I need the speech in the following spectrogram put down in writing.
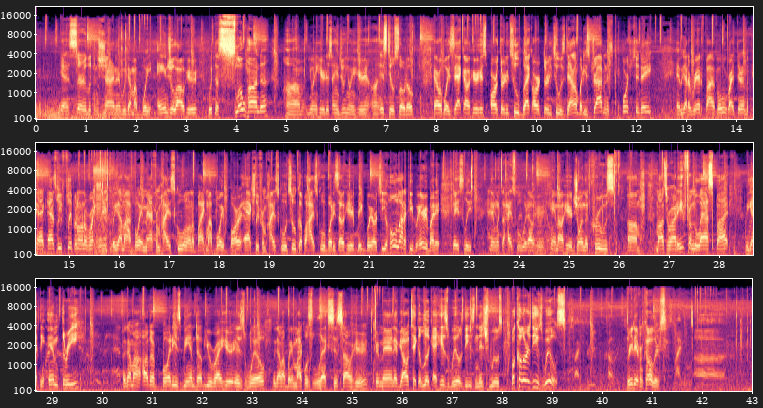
Yes, sir, looking shining. We got my boy Angel out here with the slow Honda. Um, you ain't hear this, Angel? You ain't hear it? Uh, it's still slow though. Got our boy Zach out here. His R32, black R32 is down, but he's driving his Porsche today. And we got a red 5 right there in the pack. As we flipping on the right, we got my boy Matt from high school on a bike. My boy Bart actually from high school too. A couple high school buddies out here. Big boy RT, a whole lot of people. Everybody basically then went to high school with out here. Came out here, joined the cruise. Um, Maserati from the last spot. We got the M3 I got my other buddies BMW right here as well. We got my buddy Michael's Lexus out here. Here, man, if y'all take a look at his wheels, these niche wheels, what color is these wheels? It's like three different colors. Three different colors. It's like uh,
